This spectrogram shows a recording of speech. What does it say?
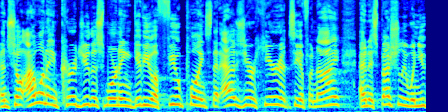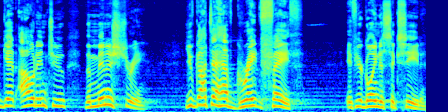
And so I want to encourage you this morning and give you a few points that as you're here at CFNI, and especially when you get out into the ministry, you've got to have great faith if you're going to succeed.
